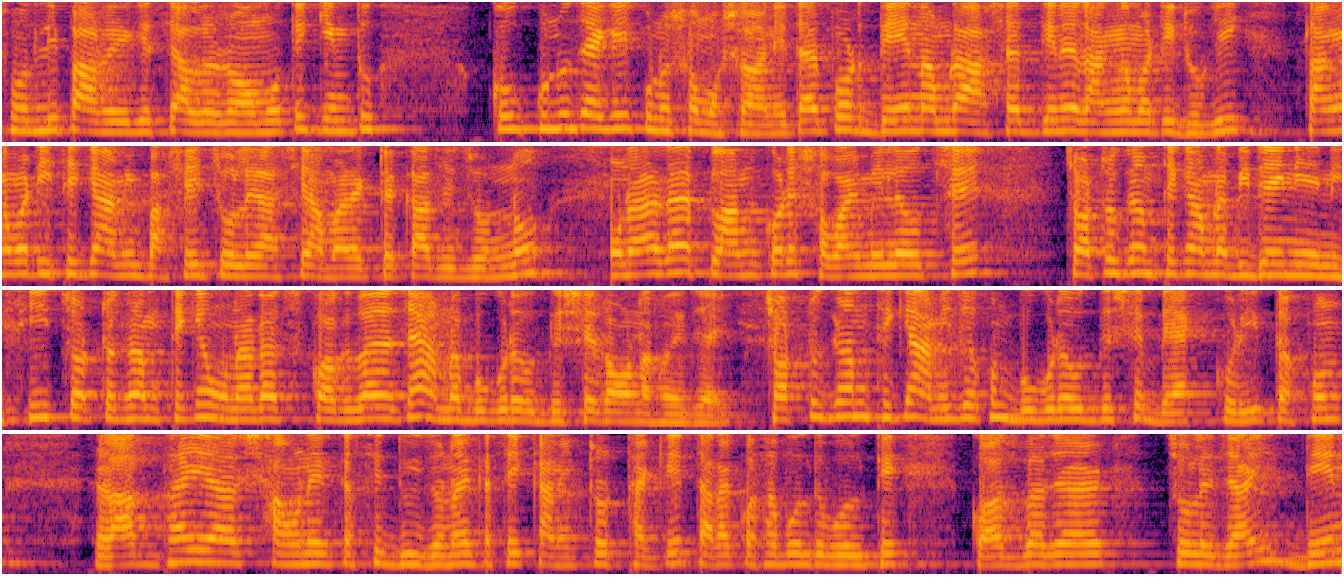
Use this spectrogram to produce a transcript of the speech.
স্মুথলি পার হয়ে গেছি আল্লাহর রহমতে, কিন্তু কোনো জায়গায় কোনো সমস্যা হয়নি। তারপর দেন আমরা আসার দিনে রাঙ্গামাটি ঢুকি। রাঙ্গামাটি থেকে আমি বাসায় চলে আসি আমার একটা কাজের জন্য। ওনারা প্ল্যান করে সবাই মিলে হচ্ছে চট্টগ্রাম থেকে আমরা বিদায় নিয়ে নিছি। চট্টগ্রাম থেকে ওনারা কক্সবাজার যায়, আমরা বগুড়া উদ্দেশ্যে রওনা হয়ে যাই। চট্টগ্রাম থেকে আমি যখন বগুড়া উদ্দেশ্যে ব্যাক করি, তখন রাত ভাই আর শাওনের কাছে দুইজনের কাছে কানেক্টর থাকে। তারা কথা বলতে বলতে কক্সবাজার চলে যায়। দেন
